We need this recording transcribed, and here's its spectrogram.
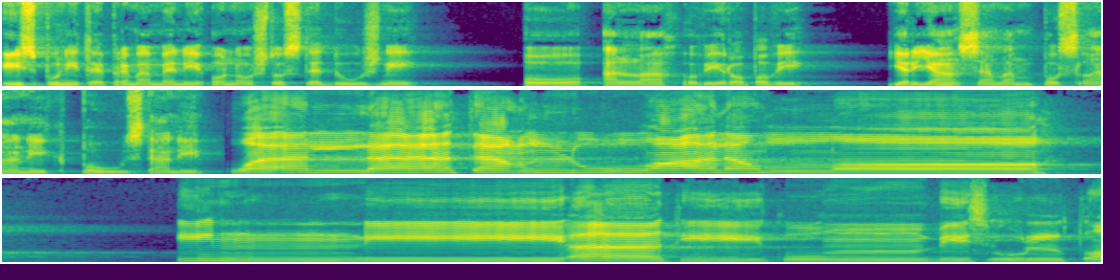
Ispunite prema meni ono što ste dužni, o Allahovi robovi jer ja sam vam poslanik pouzdani. وأن لا تعلوا على الله إني آتيكم بسلطان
